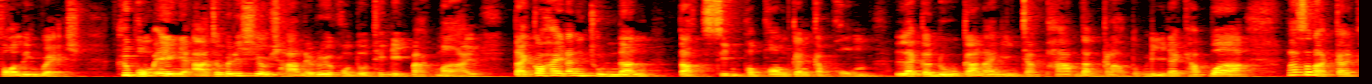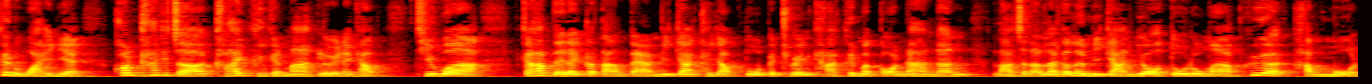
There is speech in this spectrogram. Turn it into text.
falling wedge คือผมเองเนี่ยอาจจะไม่ได้เชี่ยวชาญในเรื่องของตัวเทคนิคมากมาย แต่ก็ให้นักทุนนั้นตัดสินพร้อมๆกันกับผม และก็ดูการอ้างอิงจากภาพดังกล่าวตรงนี้นะครับว่าลักษณะการเคลื่อนไหวเนี่ยค่อนข้างที่จะคล้ายคลึงกันมากเลยนะครับที่ว่า กราฟใดๆก็ตามแต่มีการขยับตัวเป็นเทรนขาขึ้นมาก่อนหน้านั้น หลังจากนั้นแล้วก็เริ่มมีการย่อตัวลงมาเพื่อทำโหมด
